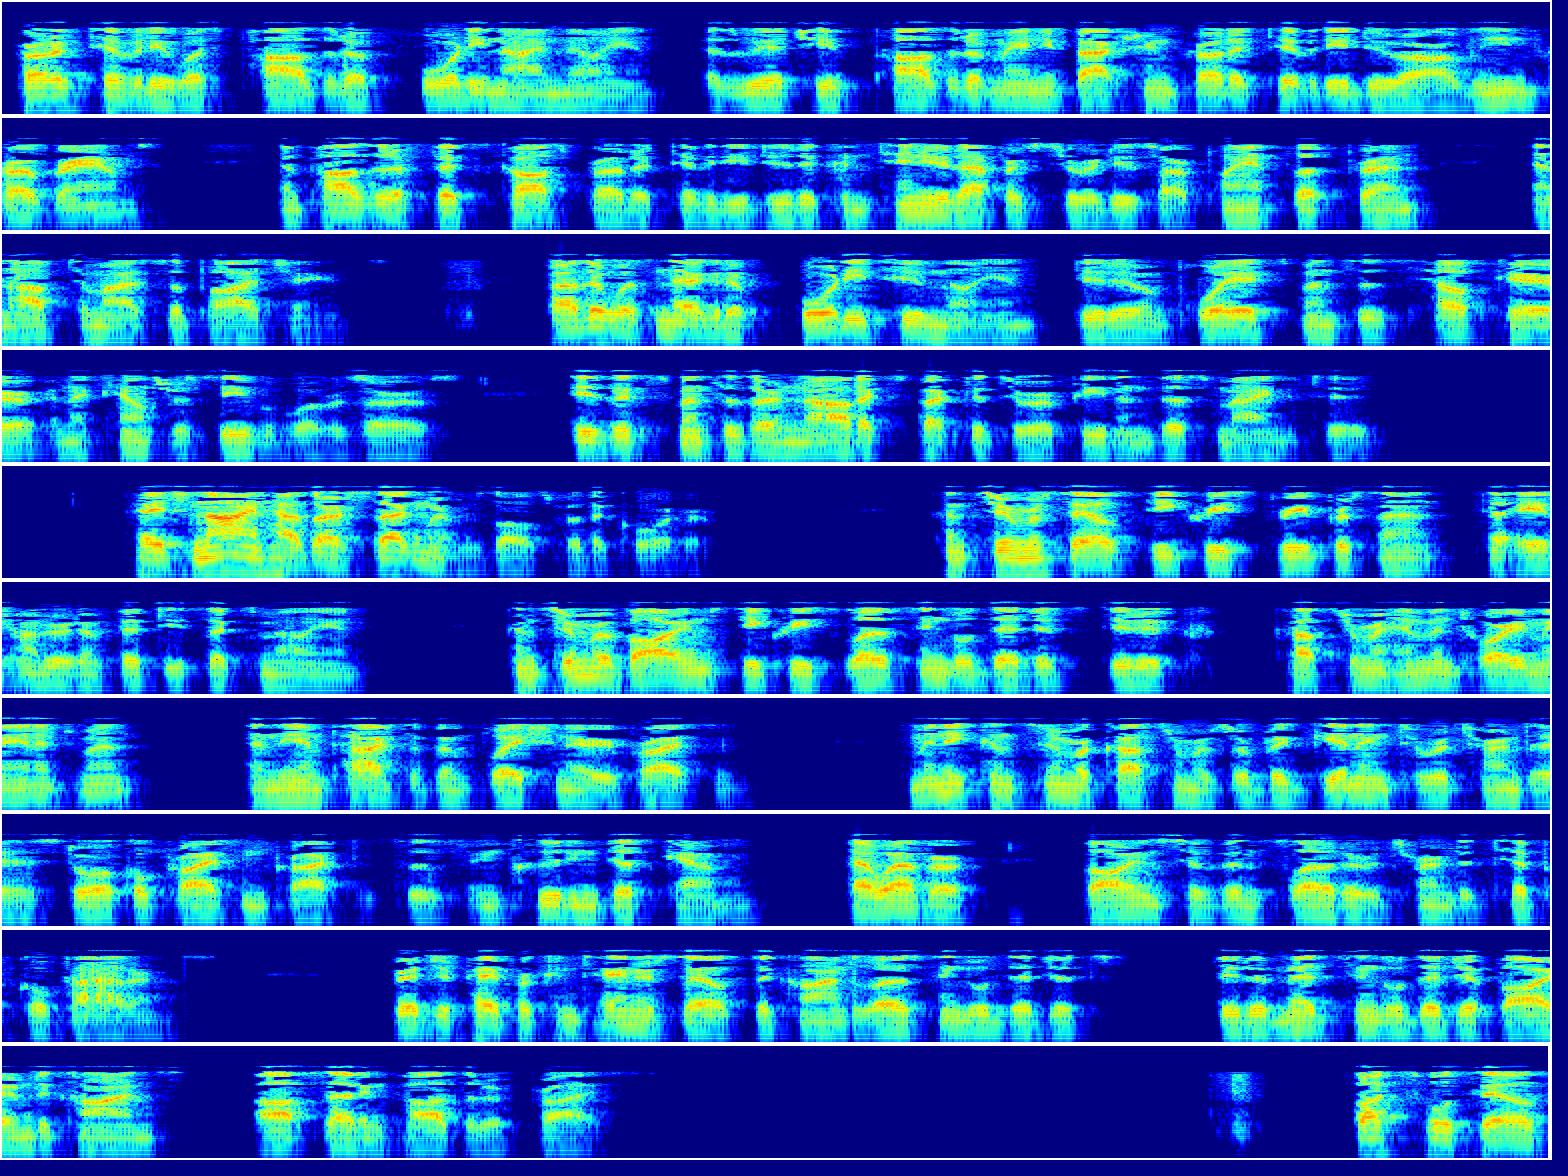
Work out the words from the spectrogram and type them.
Productivity was positive $49 million as we achieved positive manufacturing productivity due to our lean programs and positive fixed cost productivity due to continued efforts to reduce our plant footprint and optimize supply chains. Other was negative $42 million due to employee expenses, healthcare, and accounts receivable reserves. These expenses are not expected to repeat in this magnitude. Page nine has our segment results for the quarter. Consumer sales decreased 3% to 856 million. Consumer volumes decreased low single digits due to customer inventory management and the impact of inflationary pricing. Many consumer customers are beginning to return to historical pricing practices, including discounting. However, volumes have been slow to return to typical patterns. Rigid paper container sales declined low single digits due to mid-single-digit volume declines, offsetting positive price. Flexible sales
